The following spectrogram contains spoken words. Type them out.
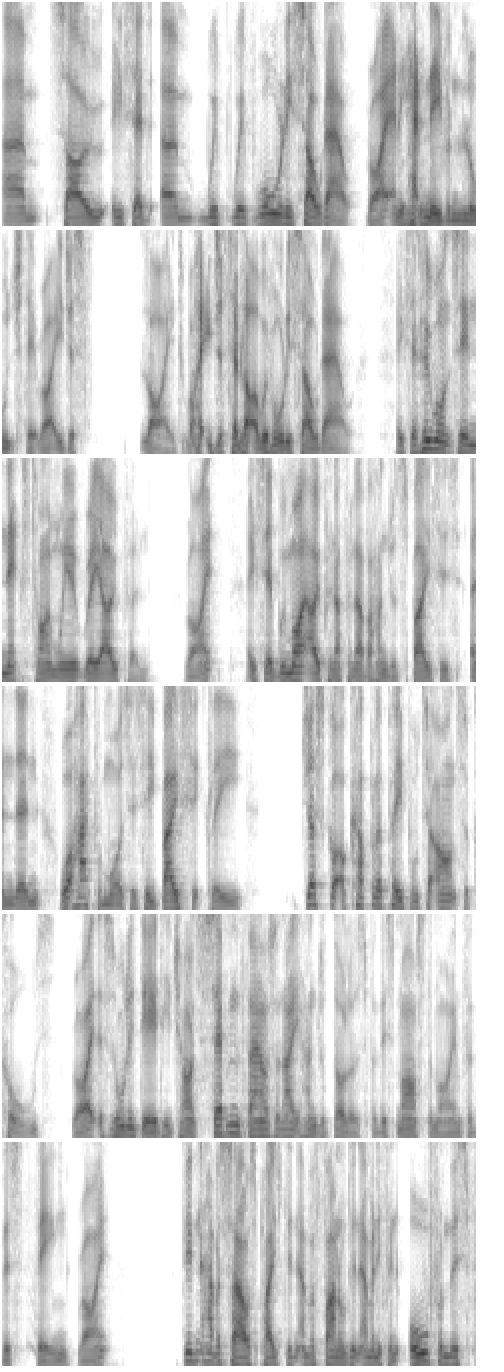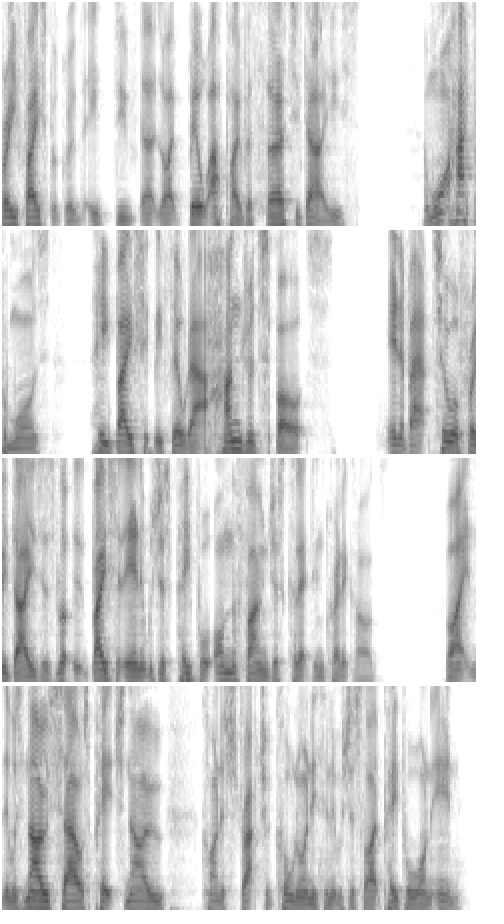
Um, so he said, um, we've we've already sold out, right? And he hadn't even launched it, right? He just lied, right? He just said, like, we've already sold out. He said, who wants in next time we reopen, right? He said we might open up another hundred spaces, and then what happened was is he basically just got a couple of people to answer calls, right? This is all he did. He charged seven thousand eight hundred dollars for this mastermind for this thing, right? Didn't have a sales page, didn't have a funnel, didn't have anything, all from this free Facebook group that he uh, like built up over 30 days. And what happened was he basically filled out 100 spots in about two or three days. As basically, and it was just people on the phone just collecting credit cards, right? And there was no sales pitch, no kind of structured call or anything. It was just like people want in,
